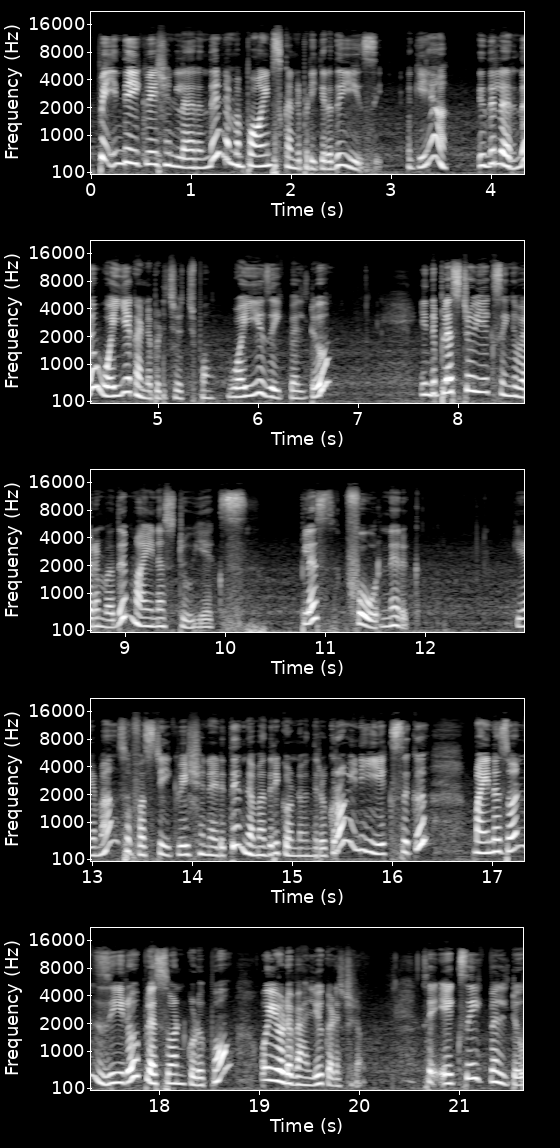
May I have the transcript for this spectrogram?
இப்போ இந்த ஈக்குவேஷனில் இருந்து நம்ம பாயிண்ட்ஸ் கண்டுபிடிக்கிறது ஈஸி ஓகேயா இதிலிருந்து ஒய்யை கண்டுபிடிச்சி வச்சுப்போம். ஒய் இஸ் ஈக்குவல் டு இந்த ப்ளஸ் டூ எக்ஸ் இங்கே வரும்போது மைனஸ் டூ எக்ஸ் ப்ளஸ் ஃபோர்னு இருக்குது ஓகேம்மா ஸோ ஃபஸ்ட் ஈக்குவேஷன் எடுத்து இந்த மாதிரி கொண்டு வந்திருக்கிறோம். இனி எக்ஸுக்கு minus one zero plus one கொடுப்போம். ஒய்யோட வேல்யூ கிடச்சிடும். So x equal to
